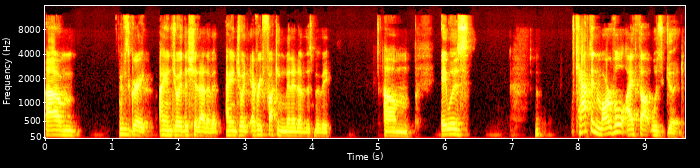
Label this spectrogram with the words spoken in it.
um, it was great. I enjoyed the shit out of it. I enjoyed every fucking minute of this movie. Um, it was Captain Marvel. I thought was good.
